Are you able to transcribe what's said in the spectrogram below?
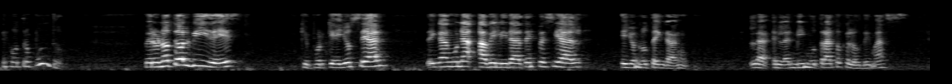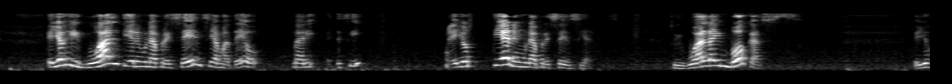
es otro punto. Pero no te olvides que porque ellos sean, tengan una habilidad especial, ellos no tengan el mismo trato que los demás. Ellos igual tienen una presencia, Mateo. ¿sí? Ellos tienen una presencia. Tú igual la invocas. Ellos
